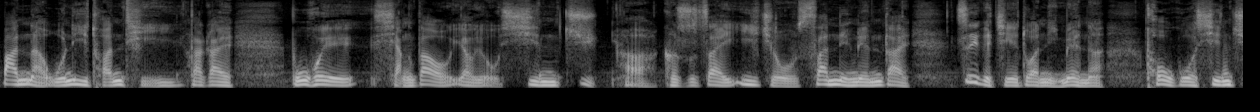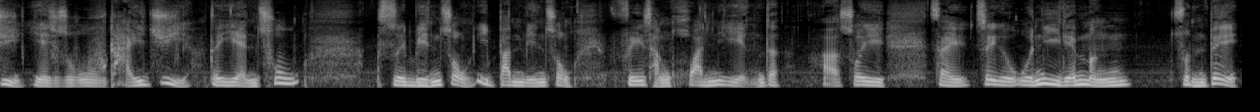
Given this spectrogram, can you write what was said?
般呢文艺团体大概不会想到要有新剧啊，可是，在一九三零年代这个阶段里面呢，透过新剧，也就是舞台剧的演出，是民众一般民众非常欢迎的啊，所以在这个文艺联盟准备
